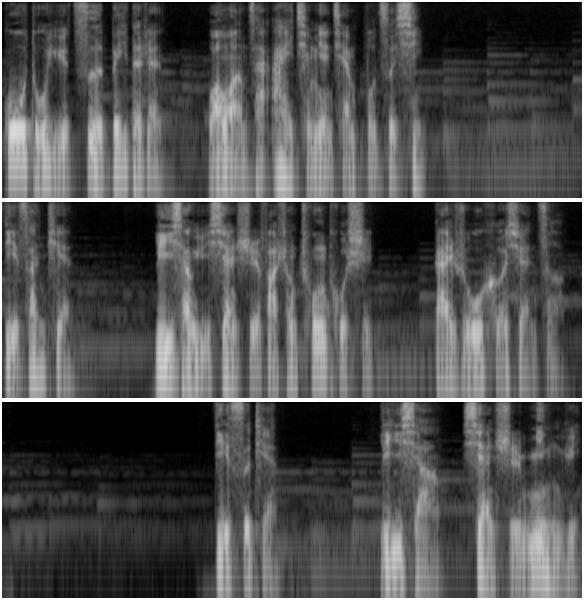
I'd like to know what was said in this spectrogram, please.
孤独与自卑的人，往往在爱情面前不自信。第三天，理想与现实发生冲突时，该如何选择？第四天，理想、现实、命运，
